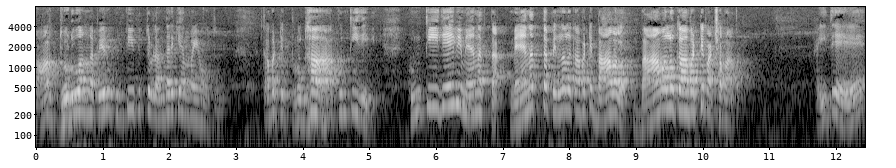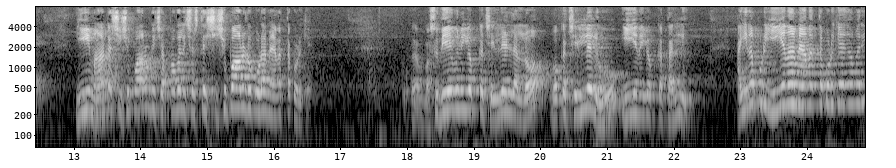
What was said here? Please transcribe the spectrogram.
పార్థుడు అన్న పేరు కుంతీపుత్రులందరికీ అన్వయం అవుతుంది. కాబట్టి పృథ కుంతీదేవి. కుంతీదేవి మేనత్త. మేనత్త పిల్లలు కాబట్టి బావలు. బావలు కాబట్టి పక్షపాతం. అయితే ఈ మాట శిశుపాలుడు చెప్పవలసి వస్తే శిశుపాలుడు కూడా మేనత్త కొడుకే. వసుదేవుని యొక్క చెల్లెళ్ళలో ఒక చెల్లెలు ఈయన యొక్క తల్లి. అయినప్పుడు ఈయన మేనత్త కొడుకేగా మరి?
